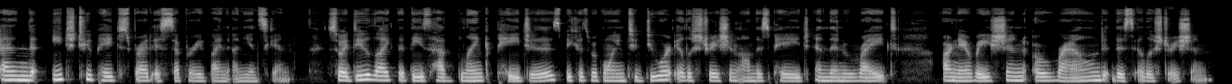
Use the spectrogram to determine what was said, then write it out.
and each two page spread is separated by an onion skin. So I do like that these have blank pages because we're going to do our illustration on this page and then write our narration around this illustration.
